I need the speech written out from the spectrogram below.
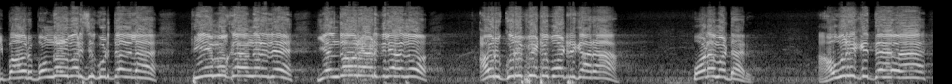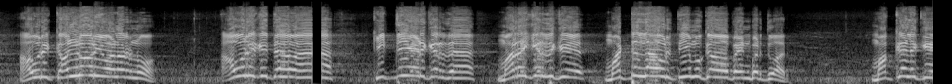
இப்போ அவர் பொங்கல் பரிசு கொடுத்ததுல திமுகங்கிறது எந்த ஒரு இடத்துலையாவது அவர் குறிப்பிட்டு போட்டிருக்காரா? போட மாட்டார். அவருக்கு தேவை அவருக்கு கல்லூரி வளரணும். அவருக்கு தேவை கிட்னி எடுக்கிறத மறைக்கிறதுக்கு மட்டும்தான் அவர் திமுகவை பயன்படுத்துவார். மக்களுக்கு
